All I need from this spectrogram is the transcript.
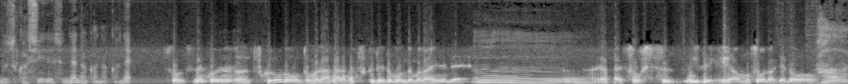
難しいですねなかなかね。そうですね、こういうの作ろうと思ってもなかなか作れるもんでもないんでね、うーん。やっぱり素質、レギュラーもそうだけど、は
